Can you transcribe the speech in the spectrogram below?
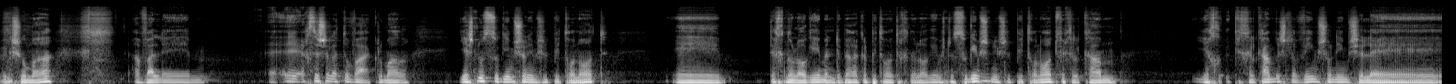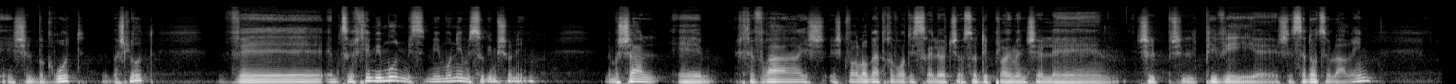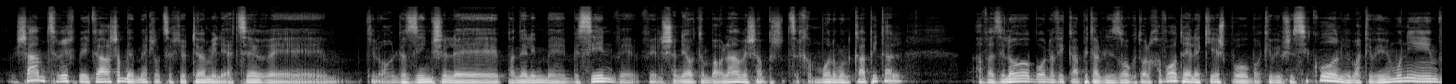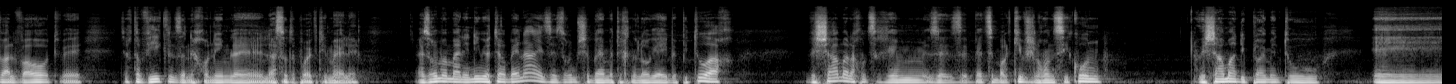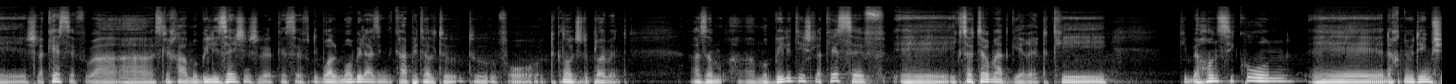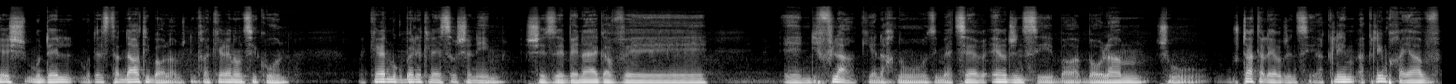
וגשומה, אבל איך זה שאלה טובה? כלומר, ישנו סוגים שונים של פתרונות. טכנולוגיים, אני מדבר רק על פתרונות טכנולוגיים, יש לנו סוגים שונים של פתרונות וחלקם חלקם בשלבים שונים של, אה, של בגרות ובשלות, והם צריכים מימון, מימונים מסוגים שונים. למשל, אה, חברה, יש, יש כבר לא מעט חברות ישראליות שעושות deployment של, אה, של, של PV, של שדות סולאריים, ושם צריך בעיקר, שם באמת לא צריך יותר מלייצר כאילו ארגזים של אה, פאנלים אה, בסין ולשנע אותם בעולם, ושם פשוט צריך המון המון קפיטל. אבל זה לא בואו נביא קפיטל ונזרוק אותו לחברות האלה, כי יש פה מרכיבים של סיכון ומרכיבים אימוניים והלוואות, וצריך את הוויקלס הנכונים לעשות את הפרויקטים האלה. האזורים המעניינים יותר בעיניי זה אזורים שבהם הטכנולוגיה היא בפיתוח, ושם אנחנו צריכים, זה, זה בעצם מרכיב של הון סיכון, ושם ה deployment הוא... אה, של הכסף, סליחה, ה mobilization של הכסף, דיברו על mobilizing capital to, to, for technology deployment. אז ה mobility של הכסף אה, היא קצת יותר מאתגרת, כי, כי בהון סיכון, אה, אנחנו יודעים שיש מודל, מודל סטנדרטי בעולם, שנקרא קרן הון סיכון. הקרן מוגבלת לעשר שנים, שזה בעיניי אגב נפלא, כי אנחנו, זה מייצר urgency בעולם שהוא מושתת על urgency. אקלים, אקלים חייב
